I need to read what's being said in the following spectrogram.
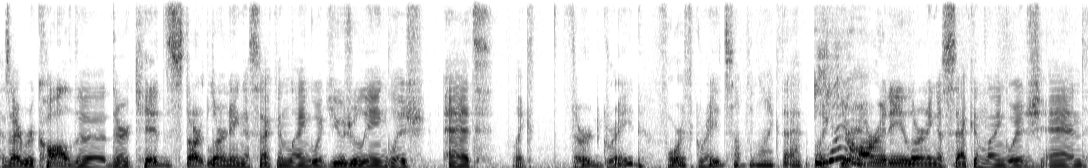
as I recall, the their kids start learning a second language, usually English, at like third grade, fourth grade, something like that. Like you're already learning a second language, and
